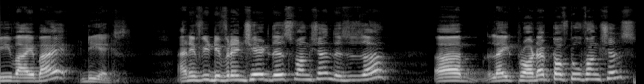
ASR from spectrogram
dy by dx. And if we differentiate this function, this is a uh, like product of two functions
